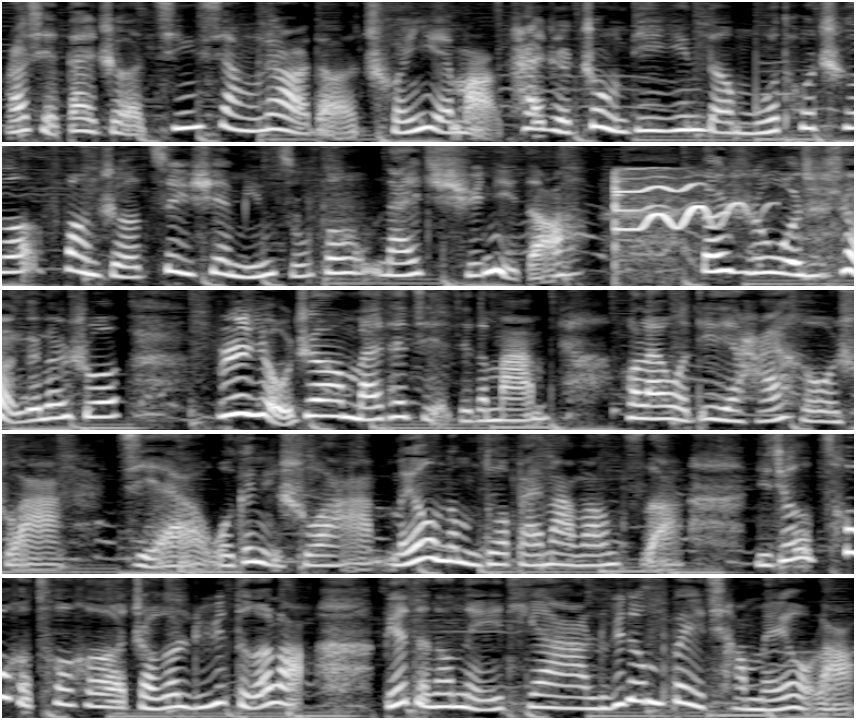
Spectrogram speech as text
而且带着金项链的纯爷们儿，开着重低音的摩托车，放着最炫民族风来娶你的。当时我就想跟他说，不是有这样埋汰姐姐的吗？后来我弟弟还和我说啊。姐，我跟你说啊，没有那么多白马王子啊，你就凑合凑合找个驴得了，别等到哪一天啊，驴都被抢没有了，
